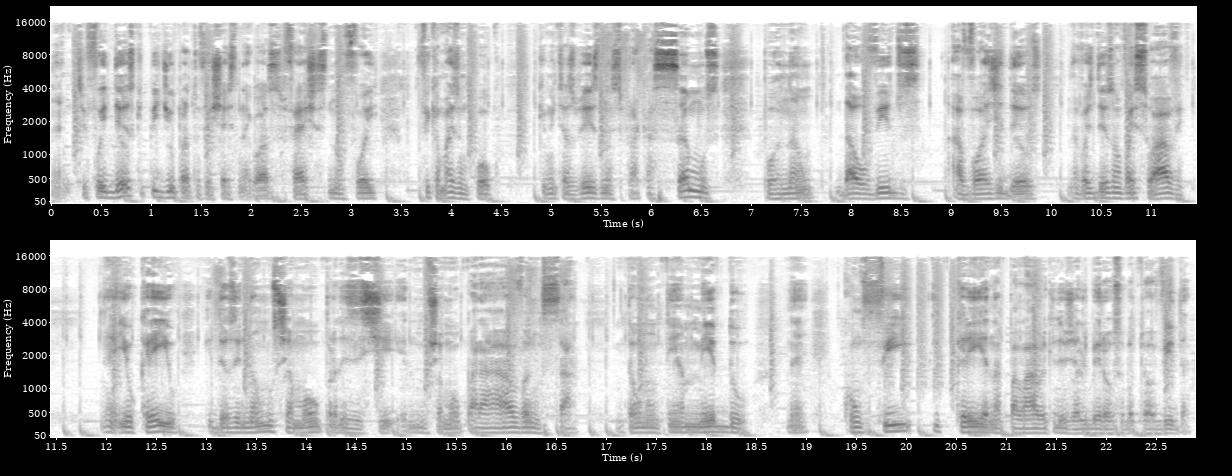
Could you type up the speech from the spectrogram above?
Né? Se foi Deus que pediu para tu fechar esse negócio, fecha. Se não foi, fica mais um pouco, porque muitas vezes nós fracassamos por não dar ouvidos à voz de Deus. A voz de Deus é uma voz suave eu creio que Deus ele não nos chamou para desistir, Ele nos chamou para avançar. Então não tenha medo, né? Confie e creia na palavra que Deus já liberou sobre a tua vida.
